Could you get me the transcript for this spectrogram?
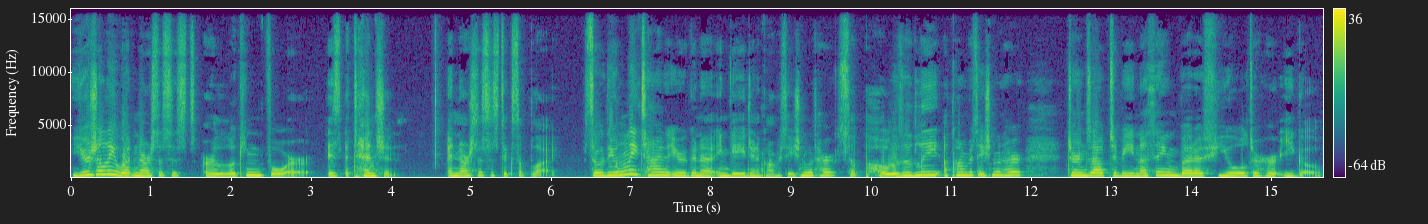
Usually, what narcissists are looking for is attention a narcissistic supply. So the only time that you're gonna engage in a conversation with her, supposedly a conversation with her, turns out to be nothing but a fuel to her ego.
